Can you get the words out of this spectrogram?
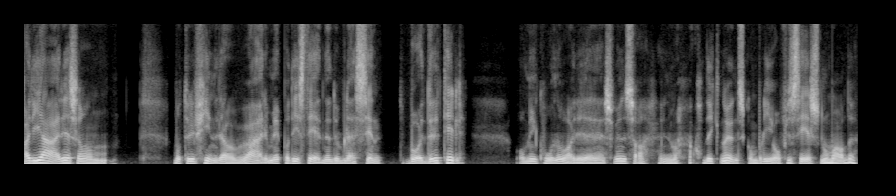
karriere, så måtte du finne deg å være med på de stedene du ble sendt beordret til. Og min kone var, som hun sa, hun hadde ikke noe ønske om å bli offisersnomade.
